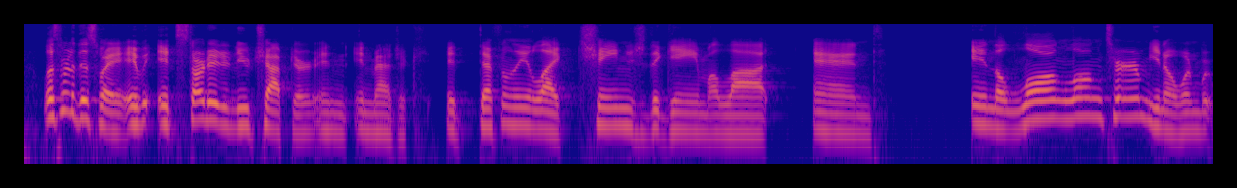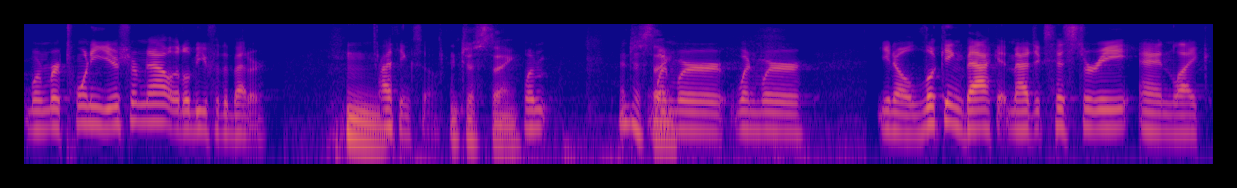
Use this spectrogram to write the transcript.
Let's put it this way: it, it started a new chapter in in Magic. It definitely like changed the game a lot, and in the long long term, you know, when we're, when we're 20 years from now, it'll be for the better. I think so. interesting. When Interesting. when we're when we're you know looking back at magic's history and like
